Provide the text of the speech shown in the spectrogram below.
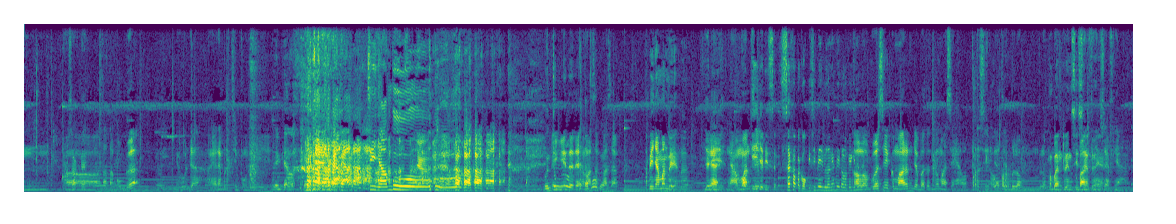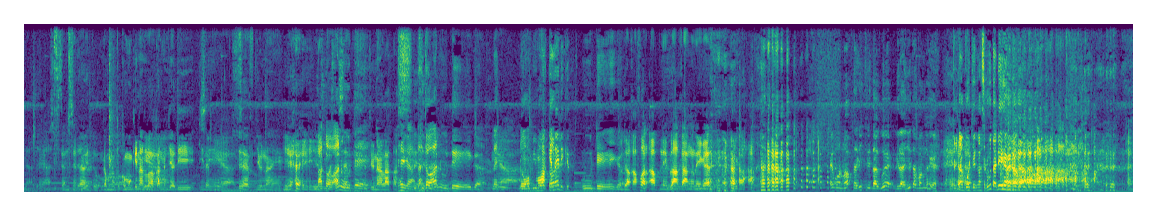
Masak ya? eh, tata boga ya udah akhirnya bercimpung di Bengkel. si nyambung. Untung ya lu gitu deh kata boga. masak-masak tapi nyaman be lo jadi Ya, nyaman koki sih. jadi chef apa koki sih be bilangnya be kalau kayak gitu Kalau gue sih kemarin jabatan gue masih helper sih, Helper. jadi belum belum Ngebantuin si ngebantuin chefnya. chefnya, ya, kayak asisten chef ya, gitu. nggak menutup kemungkinan lo Iya. akan menjadi Chef, ini iya. chef Juna ya Iya iya. Tatoan udah. Juna Latas gak, tatoan udah gak. Nah, Iya. do mau, hobi mau hakinnya dikit Udah gak. Udah cover up nih belakang nih kan. Eh mohon maaf tadi cerita gue dilanjut apa enggak ya? Cerita gue aja gak seru tadi.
